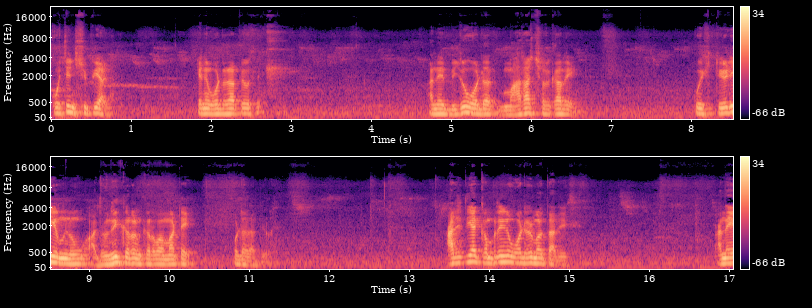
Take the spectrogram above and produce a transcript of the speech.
કોચિંગ શિપયાર્ડ એને ઓર્ડર આપ્યો છે. અને બીજો ઓર્ડર મહારાષ્ટ્ર સરકારે કોઈ સ્ટેડિયમનું આધુનિકરણ કરવા માટે ઓર્ડર આપ્યો છે. આ રીતે આ કંપનીને ઓર્ડર મળતા રહે છે. અને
